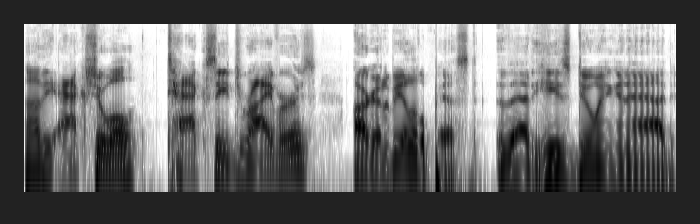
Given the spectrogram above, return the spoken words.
uh, the actual taxi drivers, are going to be a little pissed that he's doing an ad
